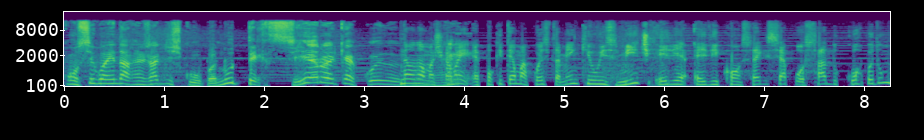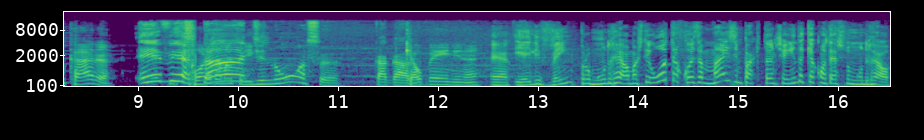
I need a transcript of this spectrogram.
consigo ainda arranjar desculpa. No terceiro é que a coisa... Não, não, mas calma aí. É porque tem uma coisa também que o Smith, ele, ele consegue se apossar do corpo de um cara, É verdade, nossa. Cagada. que é o Bane, né? É, e aí ele vem pro mundo real. Mas tem outra coisa mais impactante ainda que acontece no mundo real.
